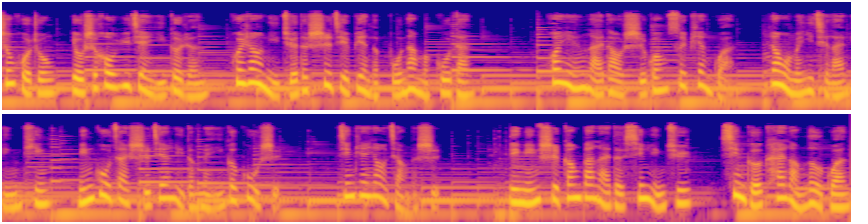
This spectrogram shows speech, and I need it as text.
生活中有时候遇见一个人，会让你觉得世界变得不那么孤单。欢迎来到时光碎片馆，让我们一起来聆听凝固在时间里的每一个故事。今天要讲的是，李明是刚搬来的新邻居，性格开朗乐观，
